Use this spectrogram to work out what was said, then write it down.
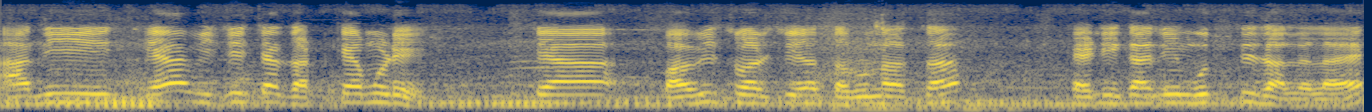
आणि या विजेच्या झटक्यामुळे त्या बावीस वर्षीय तरुणाचा त्या ठिकाणी मृत्यू झालेला आहे.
